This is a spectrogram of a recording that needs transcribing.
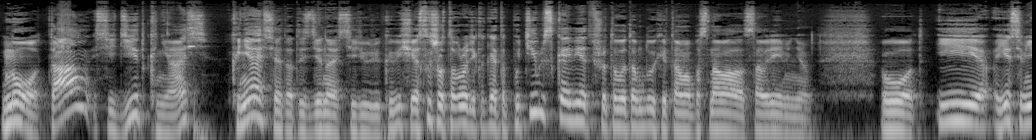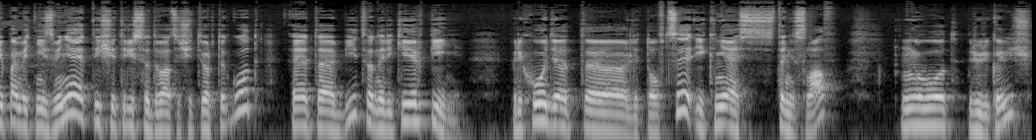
Но там сидит князь. Князь этот из династии Рюриковича. Я слышал, там вроде какая-то путивльская ветвь, что-то в этом духе там обосновалась со временем. Вот. И если мне память не изменяет, 1324 год – это битва на реке Ирпени. Приходят э, литовцы, и князь Станислав, вот, Рюрикович,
